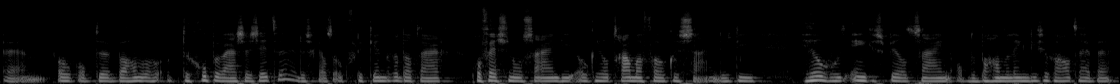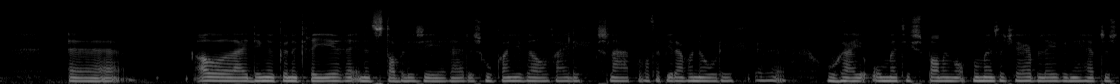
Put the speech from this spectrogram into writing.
um, ook op de, behandel, op de groepen waar ze zitten, dus geldt ook voor de kinderen, dat daar professionals zijn die ook heel traumafocust zijn. Dus die heel goed ingespeeld zijn op de behandeling die ze gehad hebben. Uh, allerlei dingen kunnen creëren in het stabiliseren. Dus hoe kan je wel veilig slapen? Wat heb je daarvoor nodig? Uh, hoe ga je om met die spanningen op het moment dat je herbelevingen hebt? Dus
